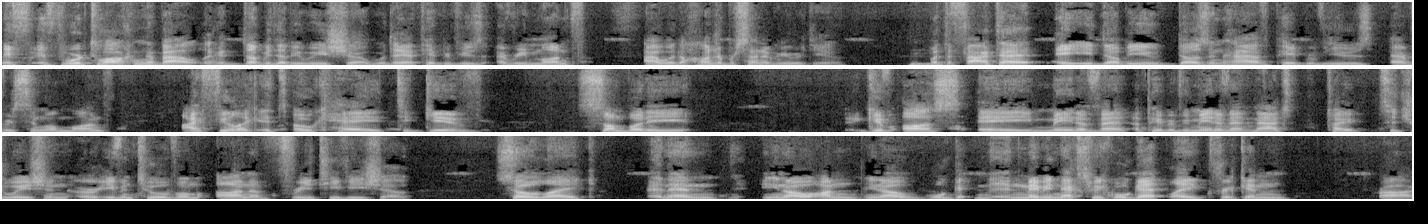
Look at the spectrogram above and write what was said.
If if we're talking about like a WWE show where they have pay per views every month, I would 100% agree with you. Mhm. But the fact that AEW doesn't have pay per views every single month, I feel like it's okay to give somebody, give us a main event, a pay per view main event match type situation, or even two of them on a free TV show. So like, and then you know on you know we'll get and maybe next week we'll get like freaking uh,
